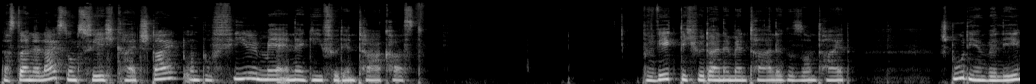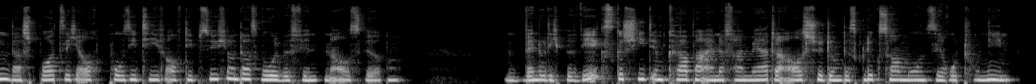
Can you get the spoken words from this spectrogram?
dass deine Leistungsfähigkeit steigt und du viel mehr Energie für den Tag hast. Beweg dich für deine mentale Gesundheit. Studien belegen, dass Sport sich auch positiv auf die Psyche und das Wohlbefinden auswirken. Wenn du dich bewegst, geschieht im Körper eine vermehrte Ausschüttung des Glückshormons Serotonin.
